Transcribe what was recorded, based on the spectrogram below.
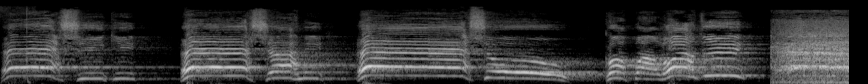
É chique, é charme, é show! Copa Lorde!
